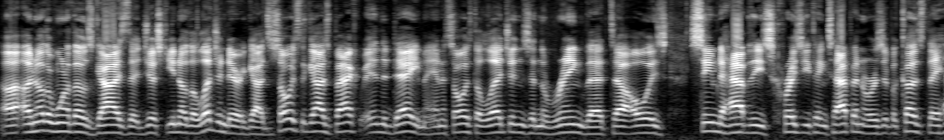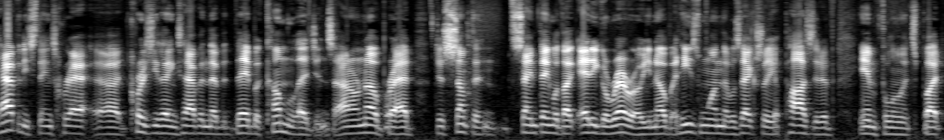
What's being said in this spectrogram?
uh, another one of those guys that just, you know, the legendary guys. It's always the guys back in the day, man. It's always the legends in the ring that uh, always seem to have these crazy things happen. Or is it because they have these things, uh, crazy things happen that they become legends? I don't know, Brad. Just something. Same thing with like Eddie Guerrero, you know, but he's one that was actually a positive influence. But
